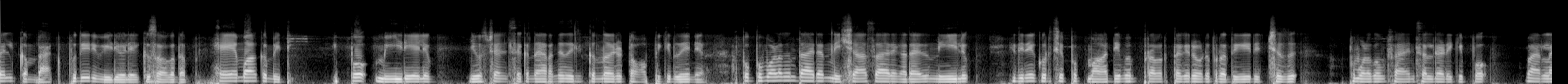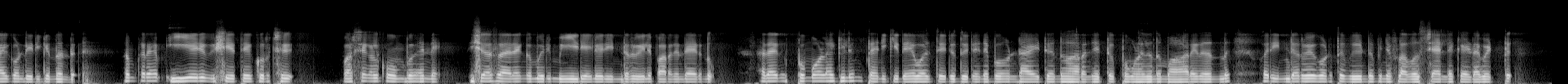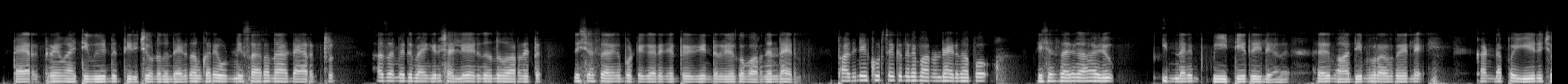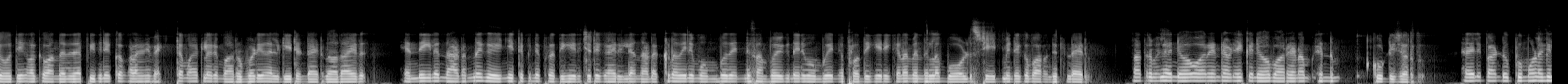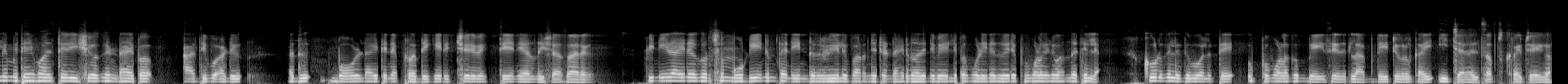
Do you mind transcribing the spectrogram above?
Welcome back പുതിയൊരു വീഡിയോയിലേക്ക് സ്വാഗതം. ഹേമ കമ്മിറ്റി. ഇപ്പോൾ മീഡിയയിലും ന്യൂസ് ചാനൽസൊക്കെ നിറഞ്ഞു നിൽക്കുന്ന ഒരു ടോപ്പിക് ഇത് തന്നെയാണ്. അപ്പോൾ ഉപ്പുമുളകും താരം നിഷാ സാരംഗ് അതായത് നീലും ഇതിനെക്കുറിച്ച് ഇപ്പോൾ മാധ്യമ പ്രവർത്തകരോട് പ്രതികരിച്ചത് ഉപ്പുമുളകും ഫാൻസുകളുടെ ഇടയ്ക്ക് ഇപ്പോൾ വൈറലായിക്കൊണ്ടിരിക്കുന്നുണ്ട്. നമുക്കറിയാം ഈ ഒരു വിഷയത്തെക്കുറിച്ച് വർഷങ്ങൾക്ക് മുമ്പ് തന്നെ നിഷാ സാരംഗം ഒരു മീഡിയയിൽ ഒരു ഇന്റർവ്യൂവിൽ പറഞ്ഞിട്ടുണ്ടായിരുന്നു. അതായത് ഉപ്പുമുളകിലും തനിക്ക് ഇതേപോലത്തെ ഒരു ദുരനുഭവം ഉണ്ടായിട്ട് എന്ന് പറഞ്ഞിട്ട് ഉപ്പുമുളകിൽ നിന്ന് മാറി നിന്ന് ഒരു ഇന്റർവ്യൂ കൊടുത്ത് വീണ്ടും പിന്നെ ഫ്ലവേഴ്സ് ചാനലിലൊക്കെ ഇടപെട്ട് ഡയറക്ടറെ മാറ്റി വീണ്ടും തിരിച്ചു കൊണ്ടുവന്നിട്ടുണ്ടായിരുന്നു. നമുക്കറിയാം ഉണ്ണി സാർ എന്ന ഡയറക്ടർ ആ സമയത്ത് ഭയങ്കര ശല്യമായിരുന്നു എന്ന് പറഞ്ഞിട്ട് നിശാ സാരംഗ് പൊട്ടിക്കരഞ്ഞിട്ട് ഒരു ഇന്റർവ്യൂ ഒക്കെ പറഞ്ഞിട്ടുണ്ടായിരുന്നു. അപ്പോൾ അതിനെക്കുറിച്ചൊക്കെ തന്നെ പറഞ്ഞിട്ടുണ്ടായിരുന്നു. അപ്പോൾ നിശാ സാരംഗ് ആ ഒരു ഇന്നലെ മീറ്റ് ചെയ്തതിൽ അത് അതായത് മാധ്യമ പ്രവർത്തകരിലെ കണ്ടപ്പോൾ ഈ ഒരു ചോദ്യങ്ങളൊക്കെ വന്നിട്ടുണ്ട്. അപ്പോൾ ഇതിനൊക്കെ വളരെ വ്യക്തമായിട്ടുള്ളൊരു മറുപടി നൽകിയിട്ടുണ്ടായിരുന്നു. അതായത് എന്തെങ്കിലും നടന്നു കഴിഞ്ഞിട്ട് പിന്നെ പ്രതികരിച്ചിട്ട് കാര്യമില്ല. നടക്കുന്നതിന് മുമ്പ് തന്നെ സംഭവിക്കുന്നതിന് മുമ്പ് തന്നെ പ്രതികരിക്കണം എന്നുള്ള ബോൾഡ് സ്റ്റേറ്റ്മെന്റ് ഒക്കെ പറഞ്ഞിട്ടുണ്ടായിരുന്നു. മാത്രമല്ല നോ പറയേണ്ട അവിടെയൊക്കെ നോ പറയണം എന്നും കൂട്ടിച്ചേർത്തു. അതിൽ പണ്ട് ഉപ്പുമുളകിലും ഇതേപോലത്തെ ഒരു ഇഷ്യൂ ഒക്കെ ഉണ്ടായപ്പോൾ അതി അടി അത് ബോൾഡായിട്ട് തന്നെ പ്രതികരിച്ചൊരു വ്യക്തി തന്നെയാണ് നിഷാ സാരംഗ് പിന്നീട് അതിനെക്കുറിച്ച് മുടിയനും തന്നെ ഇന്റർവ്യൂവിൽ പറഞ്ഞിട്ടുണ്ടായിരുന്നു. അതിന്റെ പേരിൽ ഇപ്പോൾ മുടിയൻ ഇതുവരെ ഉപ്പുമുളകിൽ വന്നിട്ടില്ല. കൂടുതൽ ഇതുപോലത്തെ ഉപ്പുമുളകും ബേസ് ചെയ്തിട്ടുള്ള അപ്ഡേറ്റുകൾക്കായി ഈ ചാനൽ സബ്സ്ക്രൈബ് ചെയ്യുക.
